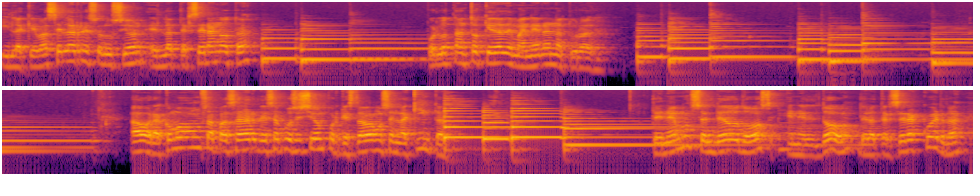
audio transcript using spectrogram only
y la que va a hacer la resolución es la tercera nota. Por lo tanto queda de manera natural. Ahora, ¿cómo vamos a pasar de esa posición? Porque estábamos en la quinta. Tenemos el dedo 2 en el Do de la tercera cuerda,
